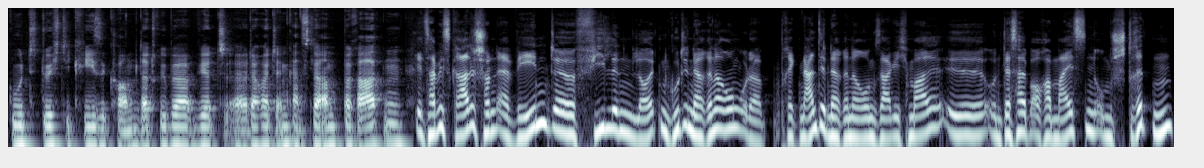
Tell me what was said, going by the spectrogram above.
gut durch die Krise kommen? Darüber wird äh, da heute im Kanzleramt beraten. Jetzt habe ich es gerade schon erwähnt, äh, vielen Leuten gut in Erinnerung oder prägnant in Erinnerung, sage ich mal, äh, und deshalb auch am meisten umstritten,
